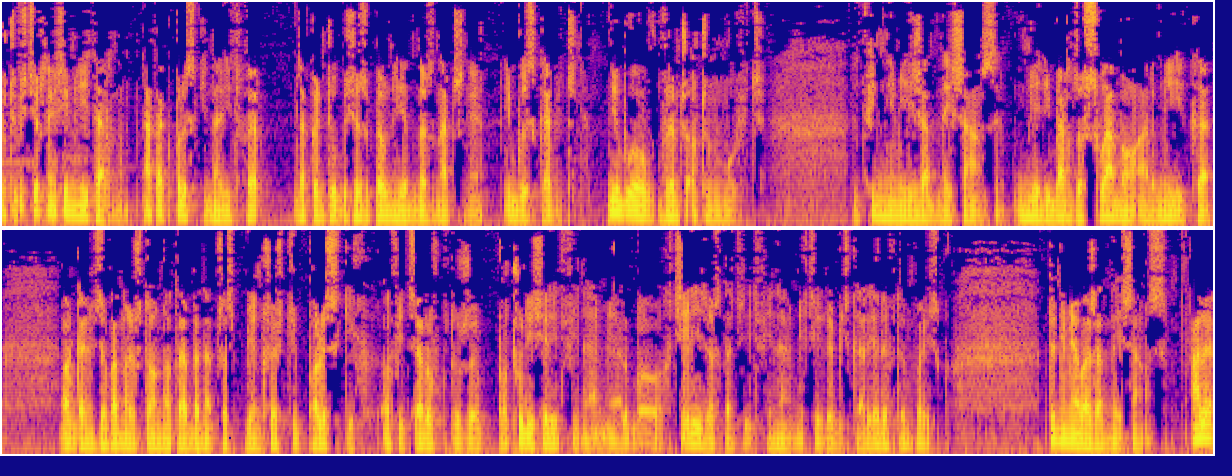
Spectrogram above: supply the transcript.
Oczywiście w sensie militarnym. Atak Polski na Litwę zakończyłby się zupełnie jednoznacznie i błyskawicznie. Nie było wręcz o czym mówić. Litwini nie mieli żadnej szansy. Mieli bardzo słabą armijkę. Organizowano już to notabene przez większości polskich oficerów, którzy poczuli się Litwinami albo chcieli zostać Litwinami, chcieli robić kariery w tym wojsku. To nie miała żadnej szansy. Ale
